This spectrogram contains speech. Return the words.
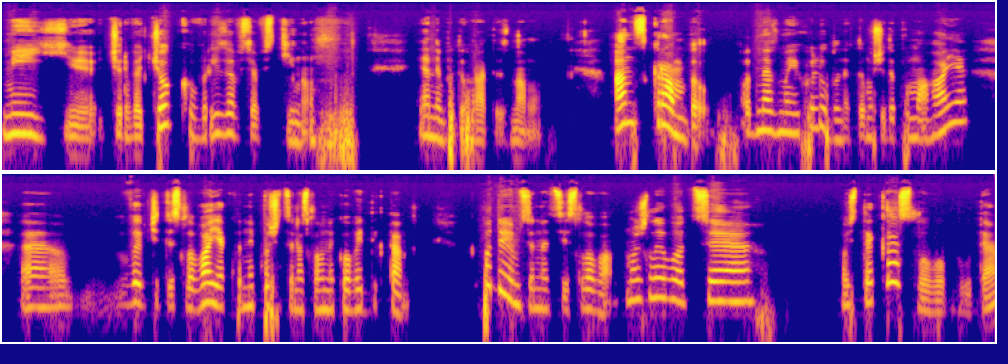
мій е, черв'ячок врізався в стіну. Я не буду грати знову. Unscramble одне з моїх улюблених, тому що допомагає е, вивчити слова, як вони пишуться на словниковий диктант. Подивимося на ці слова. Можливо, це ось таке слово буде.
